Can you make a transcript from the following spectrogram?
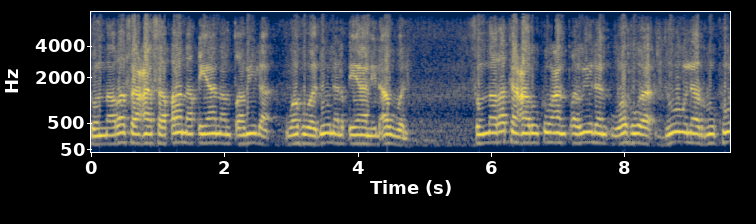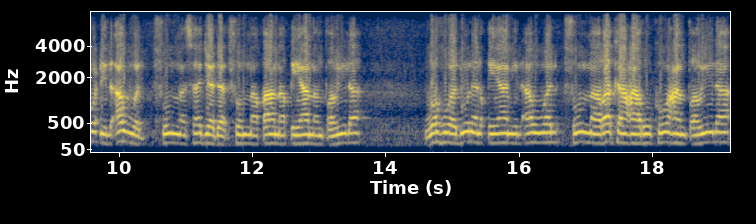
ثم رفع فقام قياما طويلا وهو دون القيام الأول ثم ركع ركوعا طويلا وهو دون الركوع الأول ثم سجد ثم قام قياما طويلا وهو دون القيام الأول ثم ركع ركوعا طويلا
